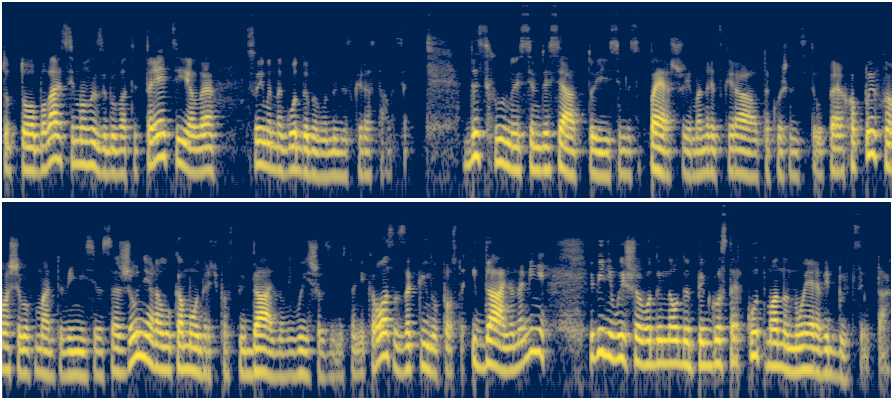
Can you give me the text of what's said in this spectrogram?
Тобто баварці могли забивати третій, але своїми нагодами вони не скористалися. Десь хвилиною 70-ї, 71-ї Мадридський Реал також ініціативу перехопив. Хороший був момент у Вінісіуса Жуніора. Лука Модрич просто ідеально вийшов замість Тоні Кроса, закинув просто ідеально на Віні. Віні вийшов один на один під гостеркут, Мано Нойера відбив цей удар.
